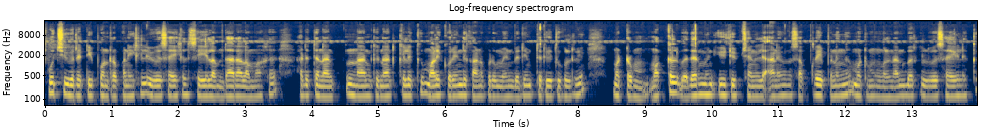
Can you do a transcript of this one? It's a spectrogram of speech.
பூச்சி விரட்டி போன்ற பணிகள் விவசாயிகள் செய்யலாம். தாராளமாக அடுத்த நான்கு நாட்களுக்கு மழை குறைந்து காணப்படும் என்பதையும் தெரிவித்துக் கொள்கிறேன். மற்றும் மக்கள் வெதர்மேன் யூடியூப் சேனலை அனைவரும் சப்ஸ்கிரைப் பண்ணுங்கள் மற்றும் உங்கள் நண்பர்கள் விவசாயிகளுக்கு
